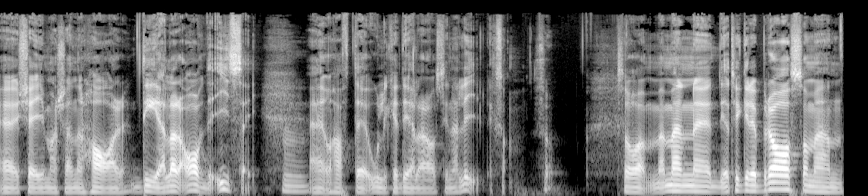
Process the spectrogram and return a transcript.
eh, tjejer man känner har delar av det i sig. Eh, och haft det olika delar av sina liv. Liksom. Så. Men, eh, jag tycker det är bra som en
